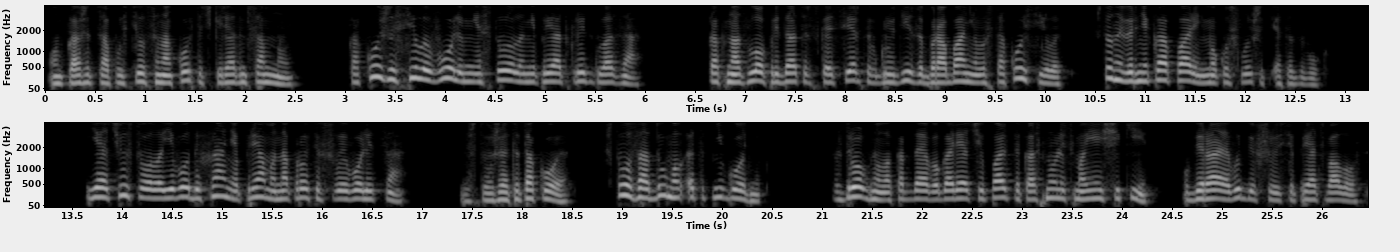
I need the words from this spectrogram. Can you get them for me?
он, кажется, опустился на корточки рядом со мной. Какой же силы воли мне стоило не приоткрыть глаза. Как назло, предательское сердце в груди забарабанило с такой силой, что наверняка парень мог услышать этот звук. Я чувствовала его дыхание прямо напротив своего лица. Да что же это такое? Что задумал этот негодник? Вздрогнула, когда его горячие пальцы коснулись моей щеки, убирая выбившуюся прядь волос.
